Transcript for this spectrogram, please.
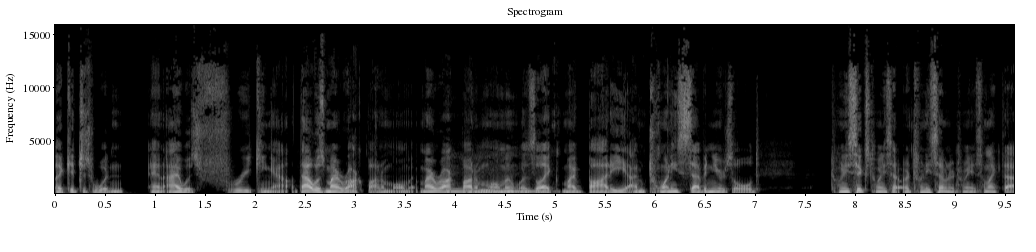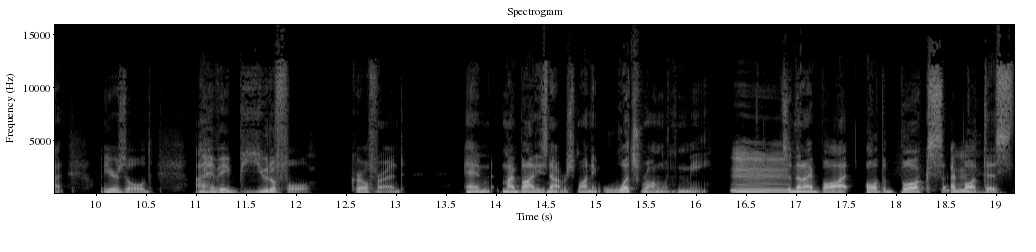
like it just wouldn't. And I was freaking out. That was my rock bottom moment. My rock mm. bottom moment was like my body. I'm 27 years old, 26, 27, or 27 or 28, something like that years old. I have a beautiful girlfriend and my body's not responding. What's wrong with me? Mm. So then I bought all the books. I mm. bought this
